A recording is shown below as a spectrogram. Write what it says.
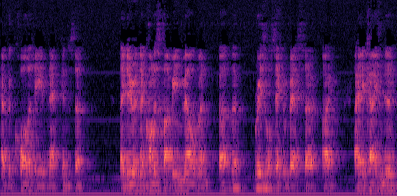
have the quality of napkins that they do in the Qantas Club in Melbourne, but the reasonable second best. So I I had occasion to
